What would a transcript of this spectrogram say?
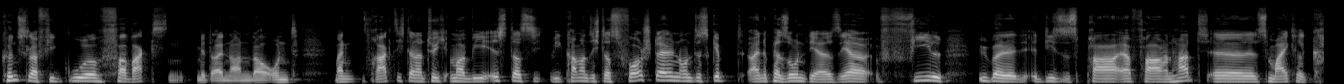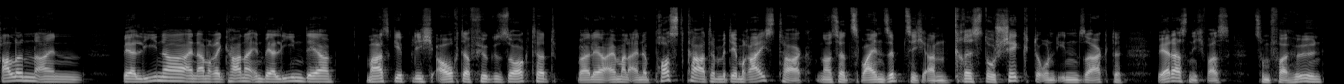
Künstlerfigur verwachsen miteinander. Und man fragt sich dann natürlich immer, wie ist das, wie kann man sich das vorstellen? Und es gibt eine Person, der sehr viel über dieses Paar erfahren hat. Das ist Michael Cullen, ein Berliner, ein Amerikaner in Berlin, der maßgeblich auch dafür gesorgt hat, weil er einmal eine Postkarte mit dem Reichstag 1972 an Christo schickte und ihnen sagte, wäre das nicht was zum Verhüllen.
